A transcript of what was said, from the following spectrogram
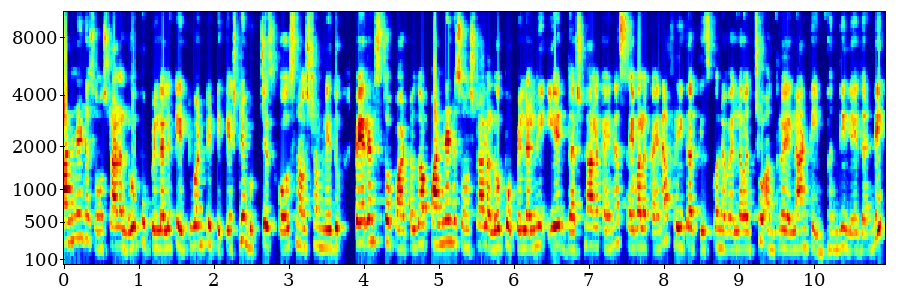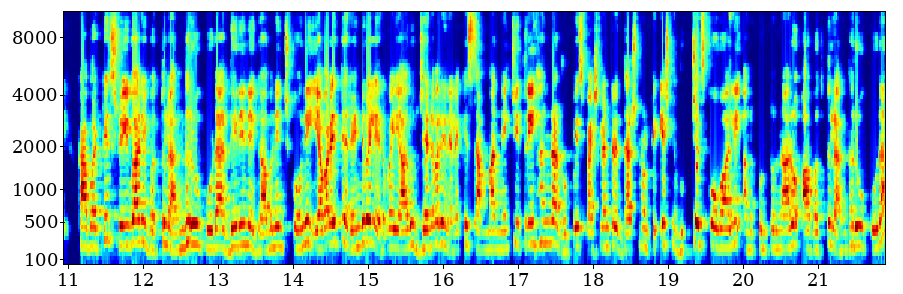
పన్నెండు సంవత్సరాల లోపు పిల్లలకి ఎటువంటి టికెట్స్ని బుక్ చేసుకోవాల్సిన అవసరం లేదు. పేరెంట్స్తో పాటుగా పన్నెండు సంవత్సరాల లోపు పిల్లల్ని ఏ దర్శనాలకైనా సేవలకైనా ఫ్రీగా తీసుకొని వెళ్ళవచ్చు. అందులో ఎలాంటి ఇబ్బంది లేదండి. కాబట్టి శ్రీవారి భక్తులందరూ కూడా దీనిని గమనించుకొని ఎవరైతే రెండు వేల ఇరవై ఆరు జనవరి నెలకి సంబంధించి three hundred rupees special entry దర్శనం టికెట్స్ని బుక్ చేసుకోవాలి అనుకుంటున్నారో ఆ భక్తులందరూ కూడా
